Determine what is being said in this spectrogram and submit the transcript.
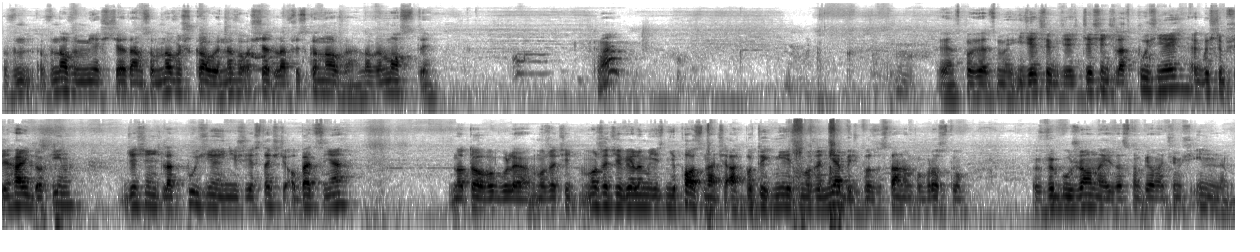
w, w nowym mieście, tam są nowe szkoły, nowe osiedla, wszystko nowe, nowe mosty. Come. Więc powiedzmy, idziecie gdzieś 10 lat później, jakbyście przyjechali do Chin 10 lat później niż jesteście obecnie, no to w ogóle możecie, możecie wielu miejsc nie poznać, albo tych miejsc może nie być, bo zostaną po prostu wyburzone i zastąpione czymś innym.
